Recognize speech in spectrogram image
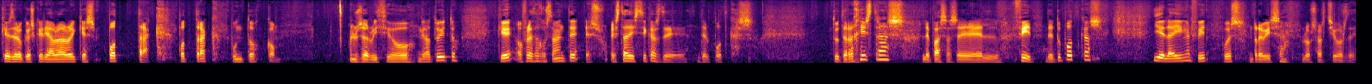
que es de lo que os quería hablar hoy, que es PodTrack, podtrack.com. Un servicio gratuito que ofrece justamente eso, estadísticas del podcast. Tú te registras, le pasas el feed de tu podcast y él ahí en el feed pues revisa los archivos de,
